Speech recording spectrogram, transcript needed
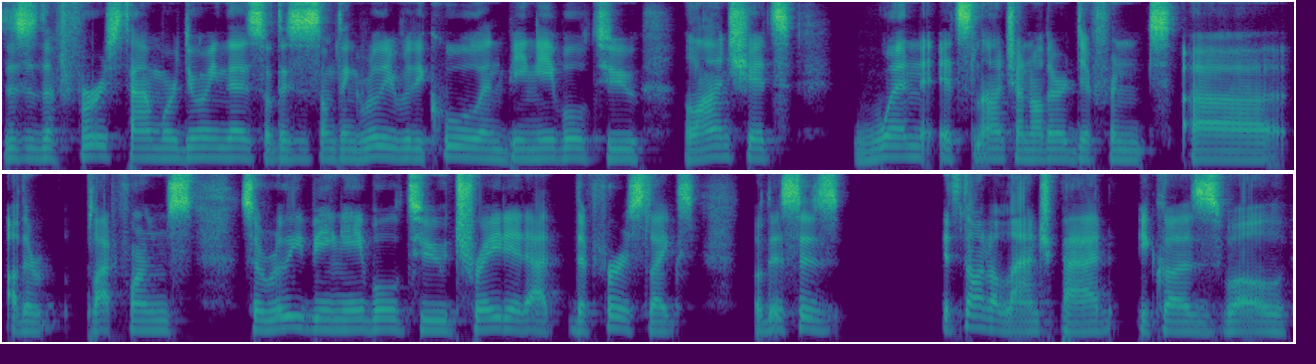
This is the first time we're doing this. So this is something really, really cool and being able to launch it when it's launched on other different uh, other platforms. So really being able to trade it at the first, like, so this is, it's not a launch pad because, well,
